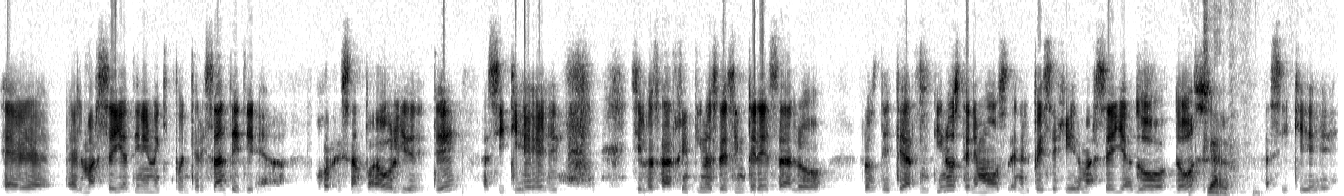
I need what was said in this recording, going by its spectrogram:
Eh, el Marsella tiene un equipo interesante, tiene a Jorge Sampaoli de DT, así que si a los argentinos les interesa lo, los DT argentinos, tenemos en el PSG de Marsella 2, claro. así que,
